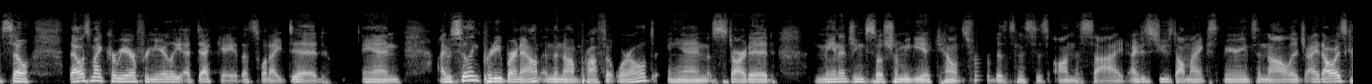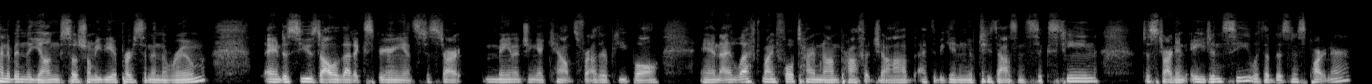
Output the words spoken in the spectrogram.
So that was my career for nearly a decade. That's what I did. And I was feeling pretty burnt out in the nonprofit world and started managing social media accounts for businesses on the side. I just used all my experience and knowledge. I'd always kind of been the young social media person in the room and just used all of that experience to start managing accounts for other people. And I left my full time nonprofit job at the beginning of 2016 to start an agency with a business partner.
